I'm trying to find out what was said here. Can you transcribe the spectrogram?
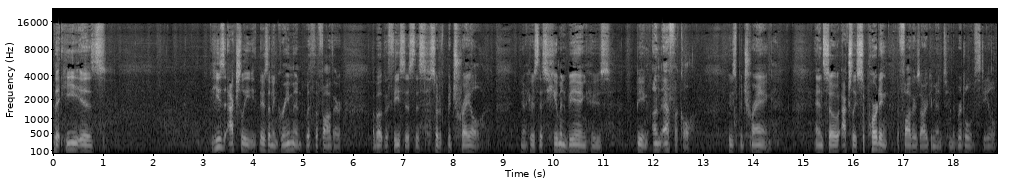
that he is he's actually there's an agreement with the father about the thesis, this sort of betrayal. You know, here's this human being who's being unethical, who's betraying, and so actually supporting the father's argument in the riddle of steel.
